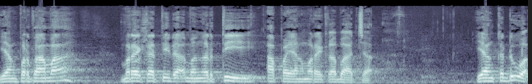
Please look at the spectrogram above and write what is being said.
Yang pertama, mereka tidak mengerti apa yang mereka baca. Yang kedua,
